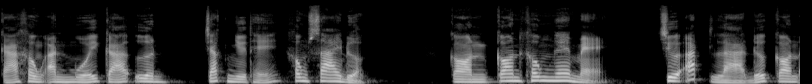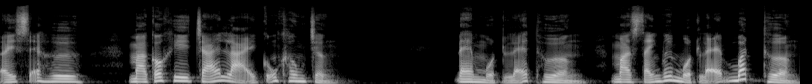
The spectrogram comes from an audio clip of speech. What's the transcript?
Cá không ăn muối cá ươn, chắc như thế không sai được. Còn con không nghe mẹ, chưa ắt là đứa con ấy sẽ hư, mà có khi trái lại cũng không chừng. Đem một lẽ thường mà sánh với một lẽ bất thường,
